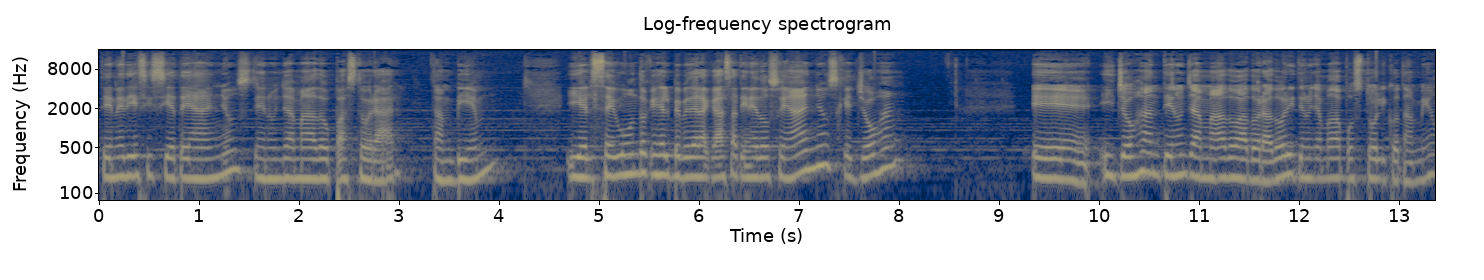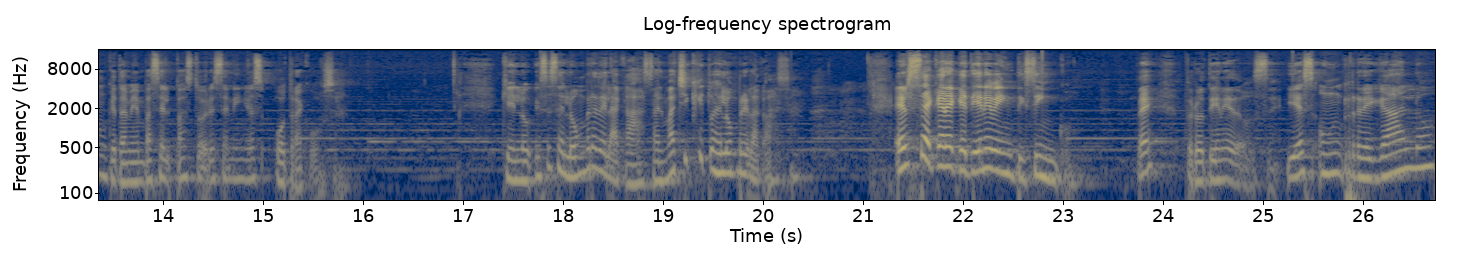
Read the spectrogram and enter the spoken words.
Tiene 17 años, tiene un llamado pastoral también. Y el segundo, que es el bebé de la casa, tiene 12 años, que es Johan. Eh, y Johan tiene un llamado adorador y tiene un llamado apostólico también, aunque también va a ser pastor. Ese niño es otra cosa. Lo, ese es el hombre de la casa. El más chiquito es el hombre de la casa. Él se cree que tiene 25, pero tiene 12. Y es un regalo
